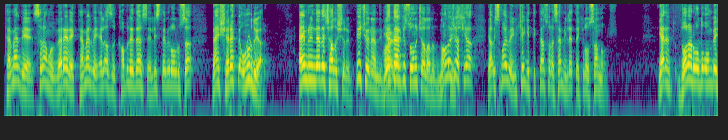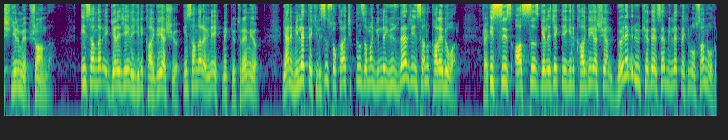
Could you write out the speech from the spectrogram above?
Temel Bey'e sıramı vererek Temel Bey Elazığ kabul ederse, liste bir olursa ben şeref ve onur duyarım. Emrinde de çalışırım. Hiç önemli değil. Vay Yeter be. ki sonuç alalım. Ne Müthiş. olacak ya? Ya İsmail Bey ülke gittikten sonra sen milletvekili olsan ne olur? Yani dolar oldu 15-20 şu anda. İnsanlar geleceğiyle ilgili kaygı yaşıyor. İnsanlar evine ekmek götüremiyor. Yani milletvekilisin sokağa çıktığın zaman günde yüzlerce insanın talebi var. İşsiz, azsız, gelecekle ilgili kaygı yaşayan böyle bir ülkede sen milletvekili olsan ne olur?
